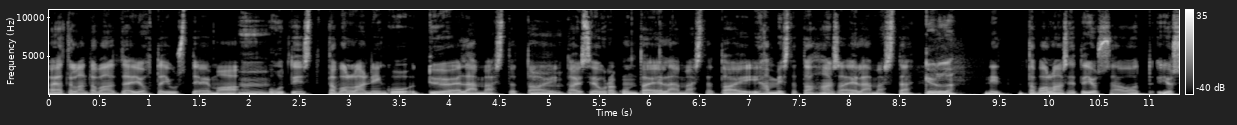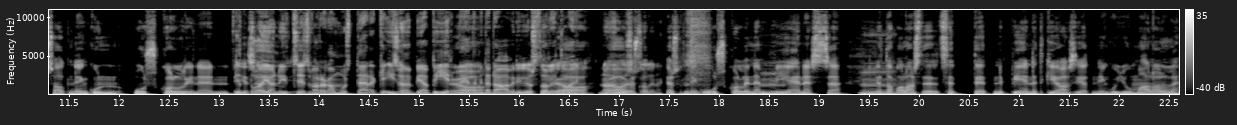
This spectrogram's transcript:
ajatellaan tavallaan tätä johtajuusteemaa. Mm. Puhuttiin sitten tavallaan niin kuin työelämästä tai, Mm. tai seurakuntaelämästä tai ihan mistä tahansa elämästä. Kyllä. Niin tavallaan se, että jos sä oot, jos sä oot niin kuin uskollinen... Ja, toi sä, on itse asiassa varmaan musta tärkeä, isoimpia piirteitä, Joo. mitä David just oli toi. Joo, No, joo, jos, jos oot niin kuin uskollinen Mm. pienessä Mm. ja tavallaan sä teet, sä teet ne pienetkin asiat niin kuin Jumalalle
